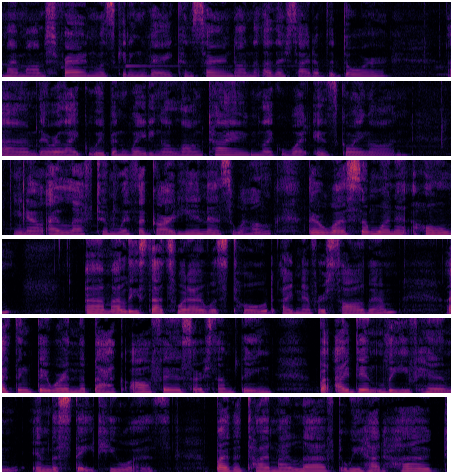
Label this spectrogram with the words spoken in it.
My mom's friend was getting very concerned on the other side of the door. Um, they were like, We've been waiting a long time. Like, what is going on? You know, I left him with a guardian as well. There was someone at home. Um, at least that's what I was told. I never saw them. I think they were in the back office or something, but I didn't leave him in the state he was. By the time I left, we had hugged,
